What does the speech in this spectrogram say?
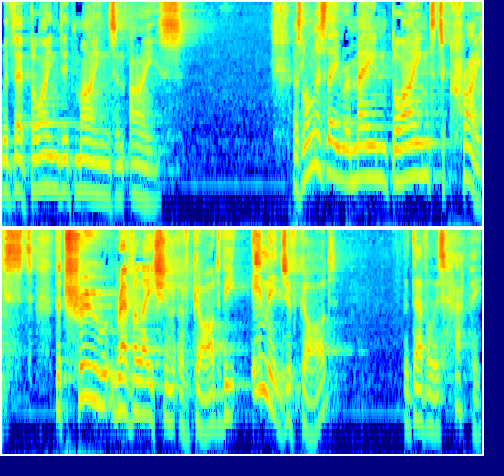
with their blinded minds and eyes. As long as they remain blind to Christ, the true revelation of God, the image of God, the devil is happy.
